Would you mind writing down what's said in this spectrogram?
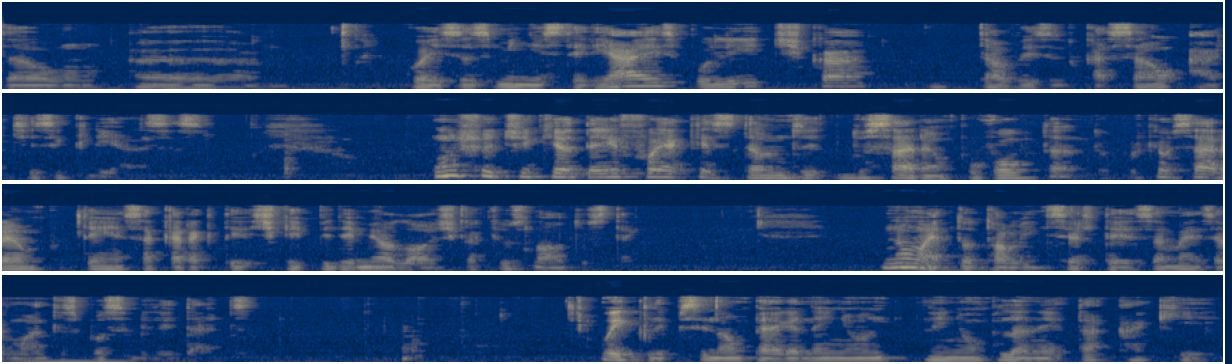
são uh, coisas ministeriais, política, talvez educação, artes e crianças. Um chute que eu dei foi a questão de, do sarampo voltando, porque o sarampo tem essa característica epidemiológica que os nodos têm. Não é totalmente certeza, mas é uma das possibilidades. O eclipse não pega nenhum, nenhum planeta aqui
